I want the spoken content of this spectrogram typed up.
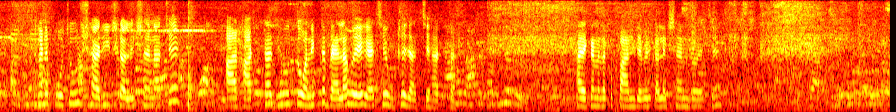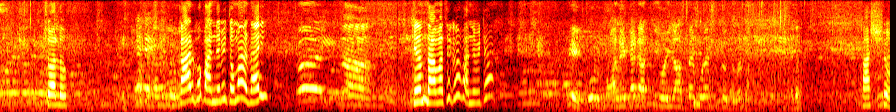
এখানে প্রচুর শাড়ির কালেকশন আছে। আর হাটটা যেহেতু অনেকটা বেলা হয়ে গেছে উঠে যাচ্ছে হাটটা। আর এখানে দেখো পাঞ্জাবের কালেকশান রয়েছে। চলো। কার গো পাঞ্জাবি তোমার ভাই? কিরম দাম আছে গো পাঞ্জাবিটা? পাঁচশো।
